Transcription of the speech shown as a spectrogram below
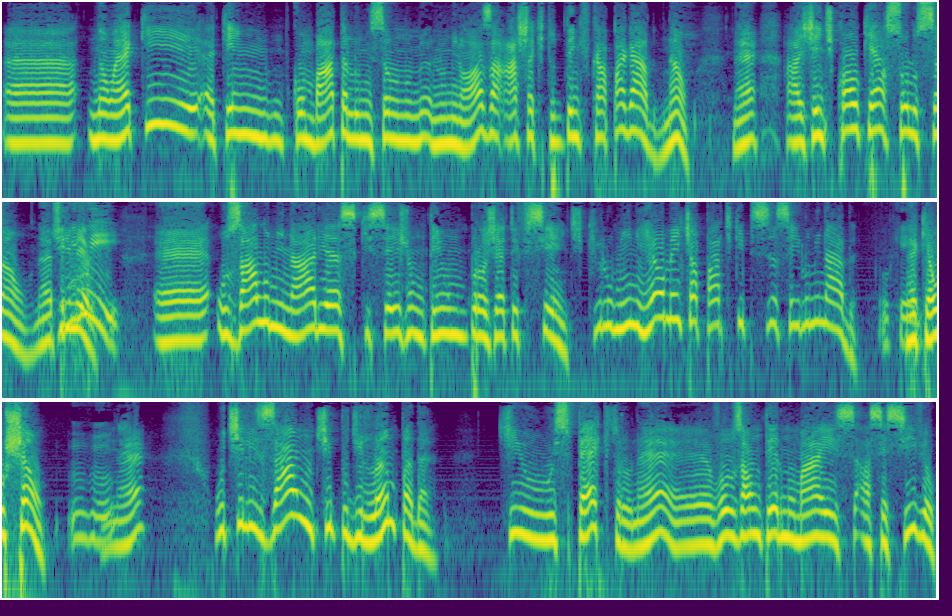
uh, não é que é quem combata a iluminação luminosa acha que tudo tem que ficar apagado. Não. Né? A gente, qual que é a solução? Né? Diminuir. Primeiro, é, usar luminárias que sejam tenham um projeto eficiente, que ilumine realmente a parte que precisa ser iluminada, okay. né, que é o chão. Uhum. Né? Utilizar um tipo de lâmpada que o espectro, né, eu vou usar um termo mais acessível,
